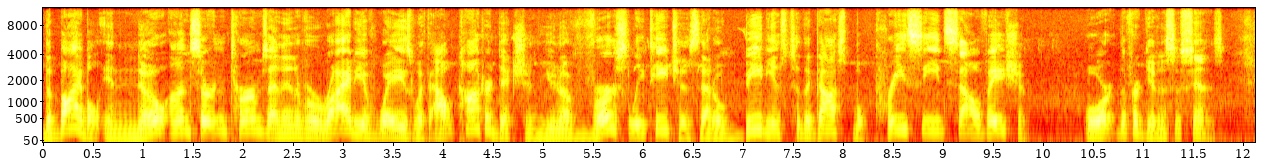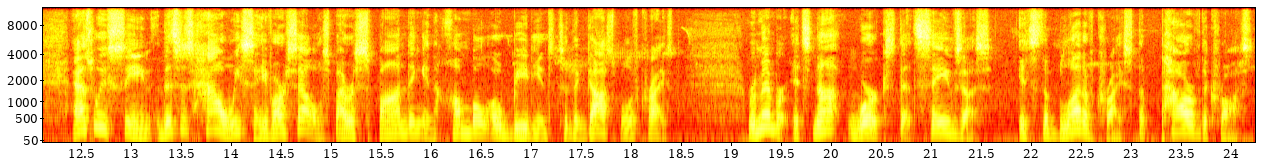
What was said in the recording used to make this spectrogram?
The Bible, in no uncertain terms and in a variety of ways without contradiction, universally teaches that obedience to the gospel precedes salvation or the forgiveness of sins. As we've seen, this is how we save ourselves by responding in humble obedience to the gospel of Christ. Remember, it's not works that saves us. It's the blood of Christ, the power of the cross,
